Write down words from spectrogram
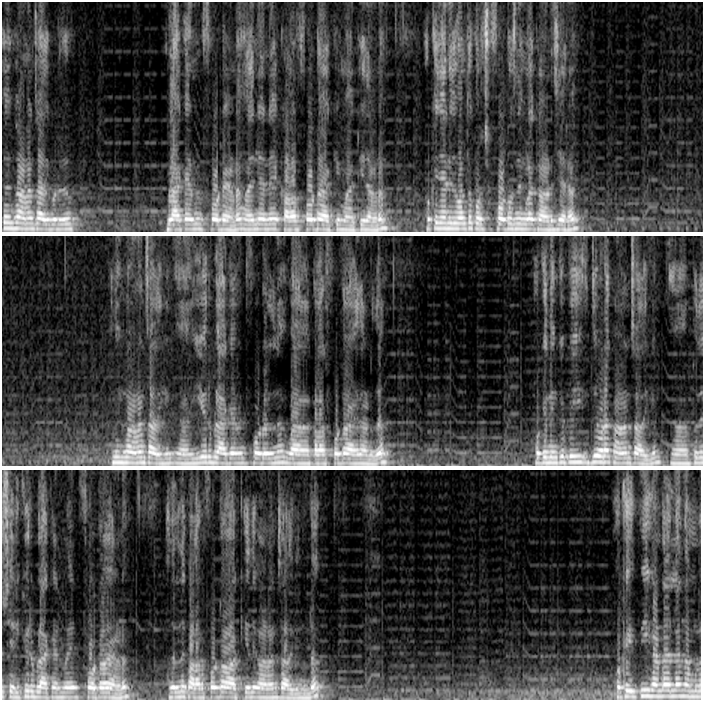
നിങ്ങൾക്ക് കാണാൻ സാധിക്കൊരു ബ്ലാക്ക് ആൻഡ് വൈറ്റ് ഫോട്ടോയാണ് അതിന് തന്നെ കളർ ഫോട്ടോ ആക്കി മാറ്റിയതാണ്. ഓക്കെ ഞാൻ ഇതുപോലത്തെ കുറച്ച് ഫോട്ടോസ് നിങ്ങളെ കാണിച്ചു തരാം. നിങ്ങൾക്ക് കാണാൻ സാധിക്കും. ഈ ഒരു ബ്ലാക്ക് ആൻഡ് വൈറ്റ് ഫോട്ടോയിൽ നിന്ന് കളർ ഫോട്ടോ ആയതാണിത്. ഓക്കെ നിങ്ങൾക്ക് ഇപ്പോൾ ഇത് ഇവിടെ കാണാൻ സാധിക്കും. ഇപ്പോൾ ഇത് ശരിക്കും ഒരു ബ്ലാക്ക് ആൻഡ് വൈറ്റ് ഫോട്ടോയാണ് അതിൽ നിന്ന് കളർ ഫോട്ടോ ആക്കിയത് കാണാൻ സാധിക്കുന്നുണ്ട്. ഓക്കെ ഇപ്പോൾ ഈ കണ്ടതെല്ലാം നമ്മൾ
